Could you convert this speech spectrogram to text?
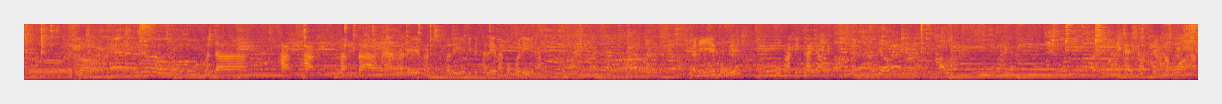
โอ้แล้วก็บรรดาผักผักต่างๆนะทะเลผัดกะหรี่นี่เป็นทะเลผัดผงกะหรี่นะอันนี้หมู ผัดพริกไทยดำผีไก่ผัดเป็นมะม่วงครับ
